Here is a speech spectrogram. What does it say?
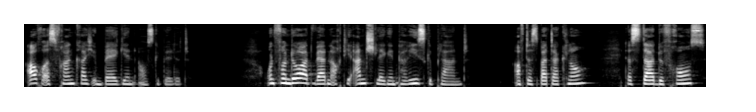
auch aus Frankreich und Belgien, ausgebildet. Und von dort werden auch die Anschläge in Paris geplant, auf das Bataclan, das Stade de France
